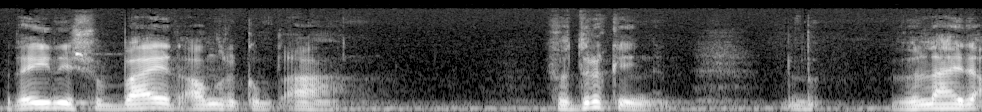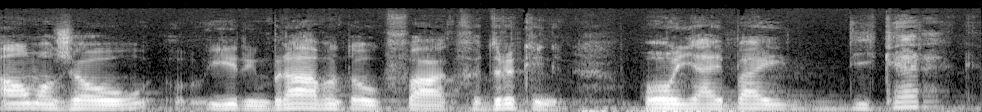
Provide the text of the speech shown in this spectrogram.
Het ene is voorbij, het andere komt aan. Verdrukkingen. We leiden allemaal zo, hier in Brabant ook vaak, verdrukkingen. Hoor jij bij die kerk?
